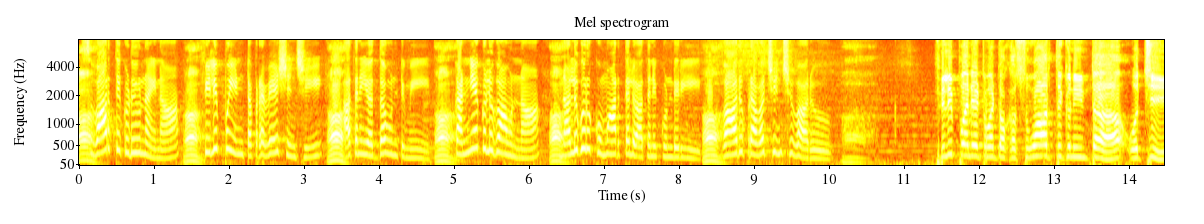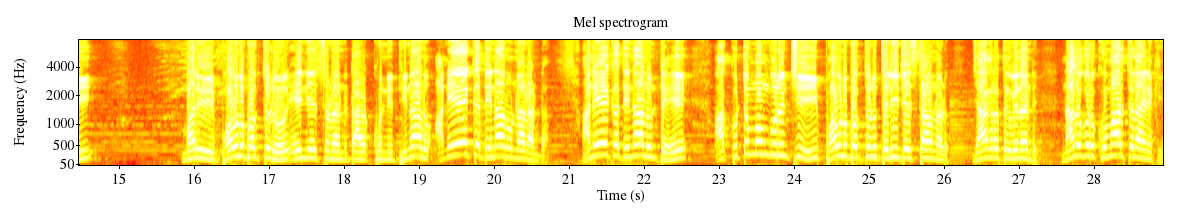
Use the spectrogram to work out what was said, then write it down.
ఆ. స్వార్థికుడునైన ఆ. ఫిలిప్పు ఇంట ప్రవేశించి. అతని యొద్ద ఉంటిమి. కన్యకులుగా ఉన్న. నలుగురు కుమార్తెలు అతని కుండిరి. వారు ప్రవచించువారు. ఫిలిప్ అనేటువంటి ఒక సువార్థికుని ఇంట వచ్చి మరి పౌలు భక్తుడు ఏం చేస్తున్నాడంట? కొన్ని దినాలు అనేక దినాలు ఉన్నాడంట. అనేక దినాలు ఉంటే ఆ కుటుంబం గురించి పౌలు భక్తుడు తెలియజేస్తా ఉన్నాడు. జాగ్రత్తగా వినండి. నలుగురు కుమార్తెలు ఆయనకి.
